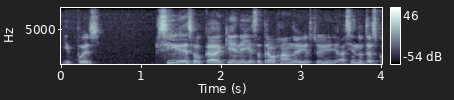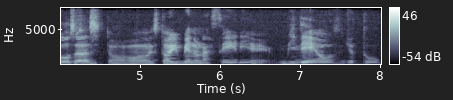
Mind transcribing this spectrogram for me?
Y pues sí, eso, cada quien, ella está trabajando y yo estoy haciendo otras cosas. Yo estoy viendo una serie, videos, YouTube.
